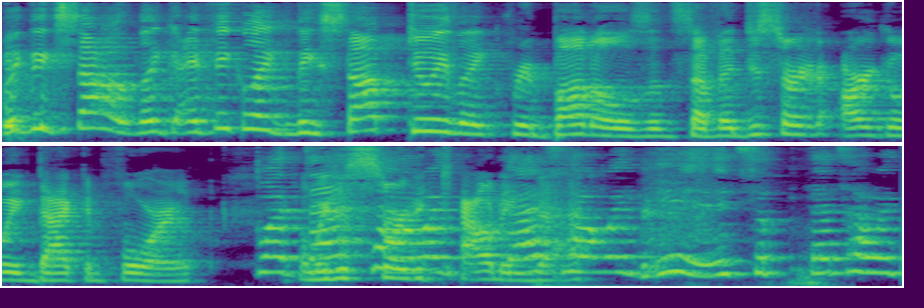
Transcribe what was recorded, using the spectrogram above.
Like they stopped. Like I think like they stopped doing like rebuttals and stuff and just started arguing back and forth. But And we just started it, counting That's that. how it is. It's a, that's how it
